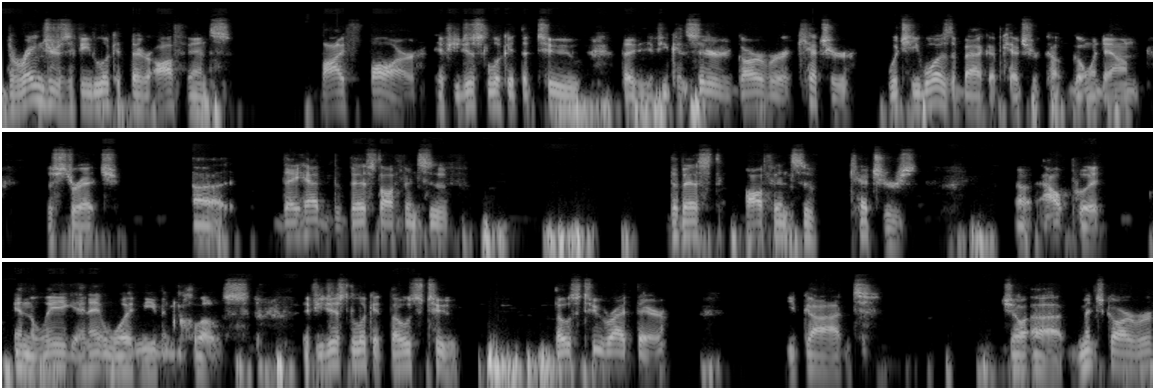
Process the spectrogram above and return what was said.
the Rangers, if you look at their offense, by far, if you just look at the two, that if you consider Garver a catcher, which he was a backup catcher going down the stretch, uh, they had the best offensive, the best offensive catchers uh, output in the league, and it wasn't even close. If you just look at those two, those two right there, you've got uh, Mitch Garver.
